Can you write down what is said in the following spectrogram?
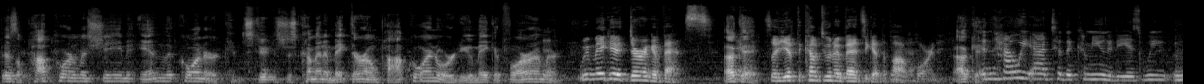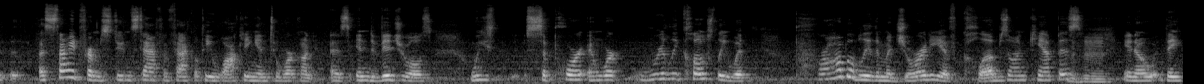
There's a popcorn machine in the corner. Can students just come in and make their own popcorn, or do you make it for them? Or We make it during events. okay, So you have to come to an event to get the popcorn. okay, And how we add to the community is we, aside from student, staff, and faculty walking in to work on as individuals, we support and work really closely with probably the majority of clubs on campus. Mhm. You know, they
